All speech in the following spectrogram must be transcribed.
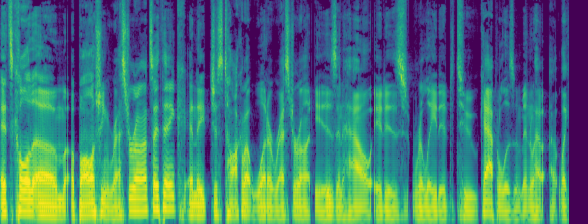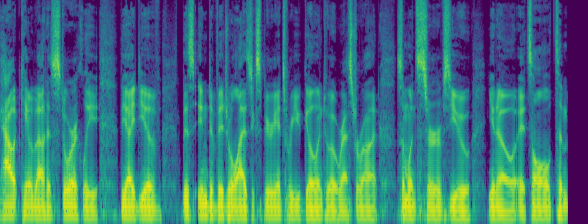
it's called um, abolishing restaurants, I think, and they just talk about what a restaurant is and how it is related to capitalism and how like how it came about historically. The idea of this individualized experience where you go into a restaurant, someone serves you, you know, it's all to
